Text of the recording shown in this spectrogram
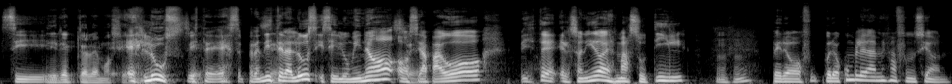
si Directo a la emoción. es luz, Sí. ¿viste? Es- prendiste Sí. la luz y se iluminó o se apagó, ¿viste? El sonido es más sutil, pero, pero cumple la misma función.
